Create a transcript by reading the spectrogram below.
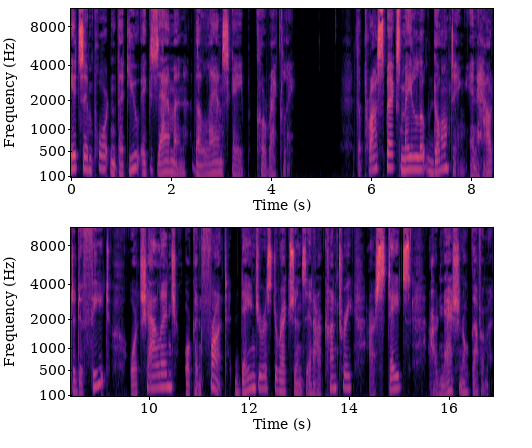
it's important that you examine the landscape correctly. The prospects may look daunting in how to defeat or challenge or confront dangerous directions in our country, our states, our national government.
